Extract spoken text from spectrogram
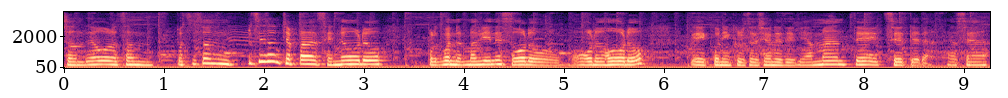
son de oro, son pues sí son pues sí son chapadas en oro, porque bueno, más bien es oro, oro, oro eh, con incrustaciones de diamante, etcétera. O sea,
